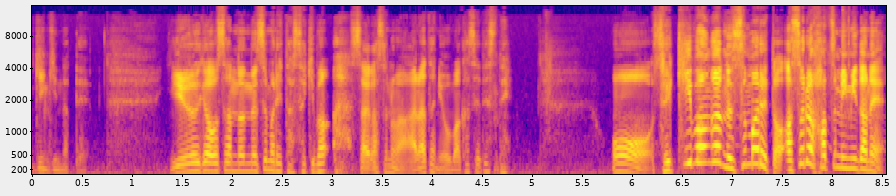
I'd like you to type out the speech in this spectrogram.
元気になって。夕顔さんの盗まれた石板、探すのはあなたにお任せですね。おお、石板が盗まれた。あ、それは初耳だね。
